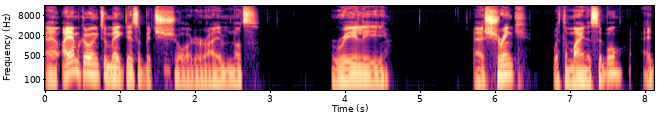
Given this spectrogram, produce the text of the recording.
Uh, I am going to make this a bit shorter. I am not really uh, shrink with the minus symbol. I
